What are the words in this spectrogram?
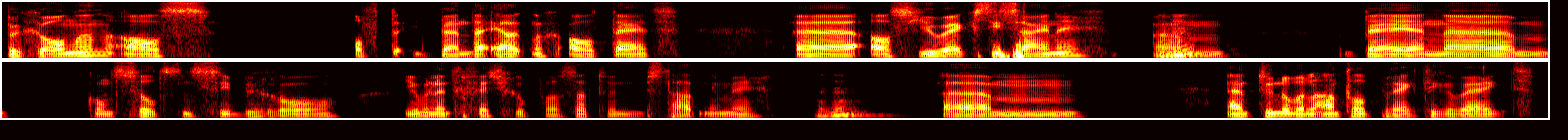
begonnen als, of ik ben dat eigenlijk nog altijd, als UX-designer ehm, bij een ehm, consultancybureau. Human Interface Groep was dat toen, bestaat niet meer. Mhm. Ehm, en toen op een aantal projecten gewerkt.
